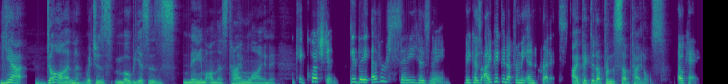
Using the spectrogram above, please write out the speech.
yeah, Don, which is Mobius's name on this timeline. Okay, question: Did they ever say his name? Because I picked it up from the end credits. I picked it up from the subtitles. Okay.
